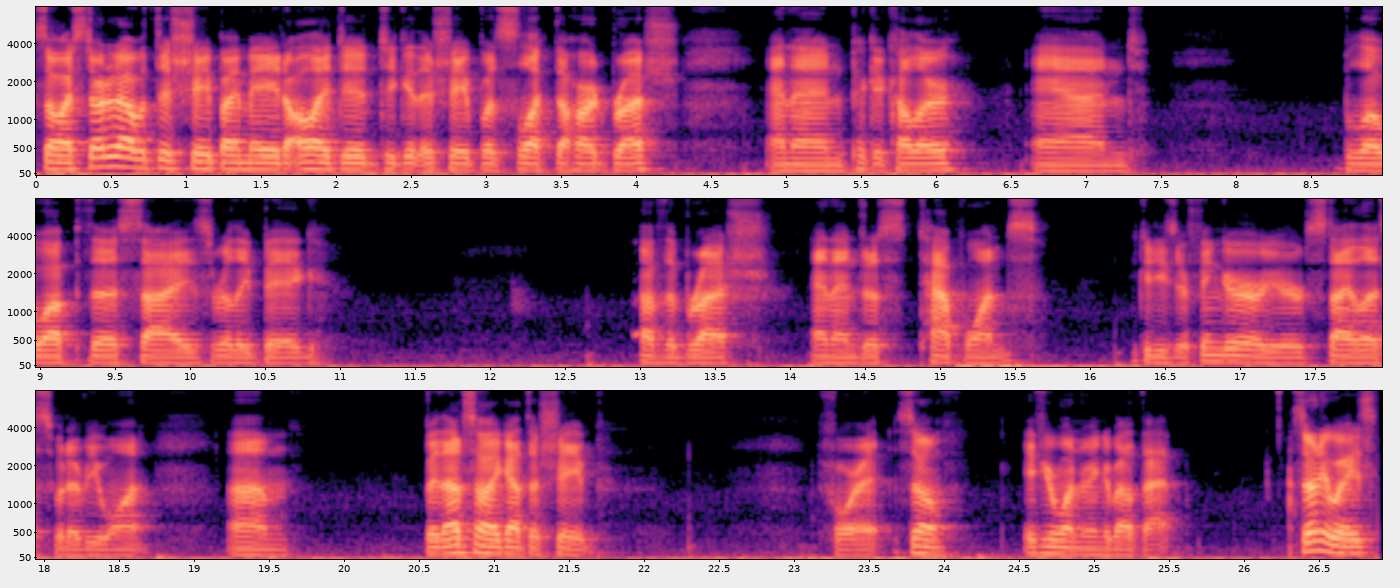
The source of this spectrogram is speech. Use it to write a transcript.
so I started out with this shape I made. All I did to get this shape was select the hard brush and then pick a color and blow up the size really big of the brush and then just tap once. You could use your finger or your stylus, whatever you want. Um, but that's how I got the shape for it. So if you're wondering about that. So anyways,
